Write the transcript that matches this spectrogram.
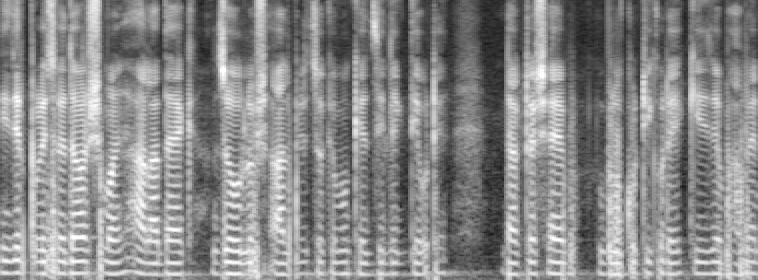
নিজের পরিচয় দেওয়ার সময় আলাদা এক জৌলুস আলবির চোখে মুখে ঝিলিক দিয়ে ওঠে। ডাক্তার সাহেব ভ্রুকুটি করে কী যে ভাবেন,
